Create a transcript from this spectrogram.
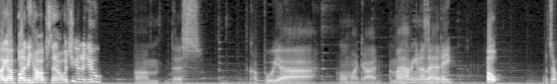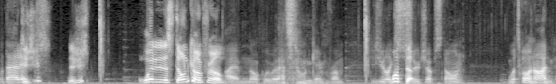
I got bunny hops now. What you gonna do? Um, this. Kapuya. Oh my god. Am I having another headache? Oh. What's up with the headache? Did you just? Did you just? Where did the stone come from? I have no clue where that stone came from. Did you like What the- search up stone? What's going on?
